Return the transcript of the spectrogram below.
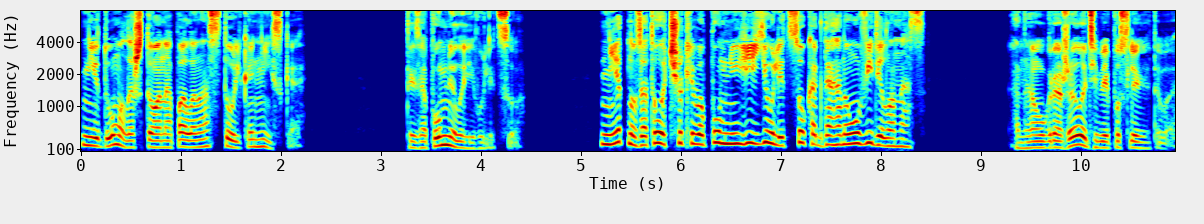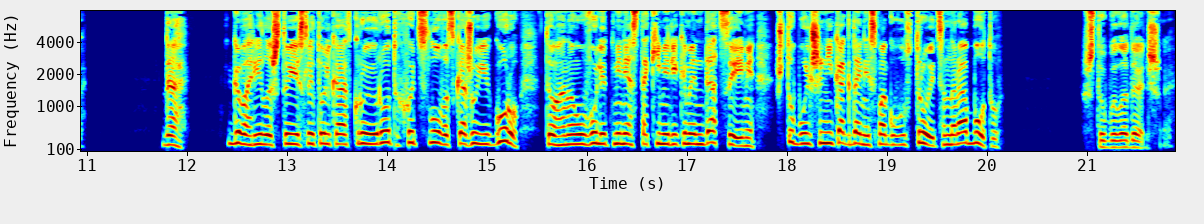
Не думала, что она пала настолько низко. Ты запомнила его лицо? Нет, но зато отчетливо помню ее лицо, когда она увидела нас. Она угрожала тебе после этого? Да. Говорила, что если только открою рот, хоть слово скажу Егору, то она уволит меня с такими рекомендациями, что больше никогда не смогу устроиться на работу. Что было дальше?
